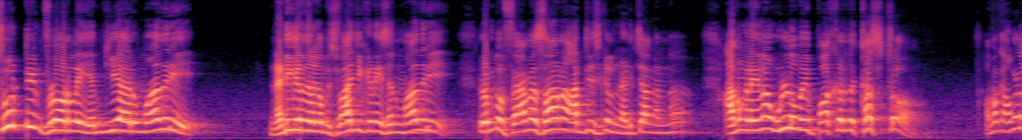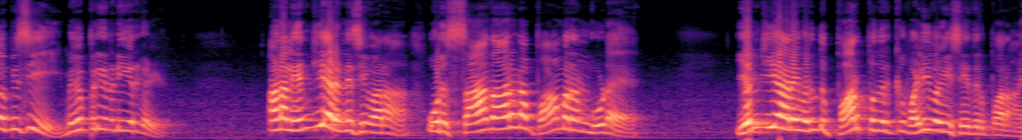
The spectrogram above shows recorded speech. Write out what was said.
ஷூட்டிங் ஃப்ளோரில் எம்ஜிஆர் மாதிரி நடிகர் திலகம் சிவாஜி கணேசன் மாதிரி ரொம்ப ஃபேமஸான ஆர்டிஸ்ட்கள் நடித்தாங்கன்னா அவங்களையெல்லாம் உள்ளே போய் பார்க்குறது கஷ்டம். அவங்க அவ்வளோ பிஸி மிகப்பெரிய நடிகர்கள். ஆனால் எம்ஜிஆர் என்ன செய்வாராம் ஒரு சாதாரண பாமரன் கூட எம்ஜிஆரை வந்து பார்ப்பதற்கு வழிவகை செய்திருப்பாராம்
